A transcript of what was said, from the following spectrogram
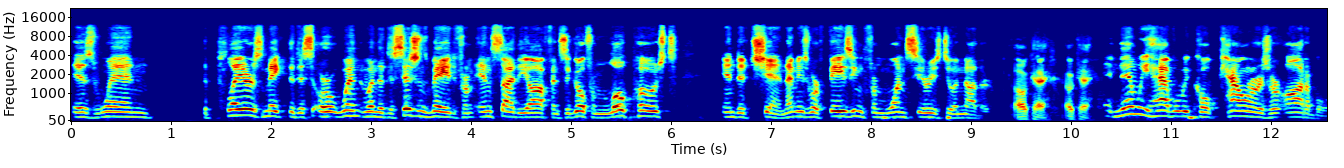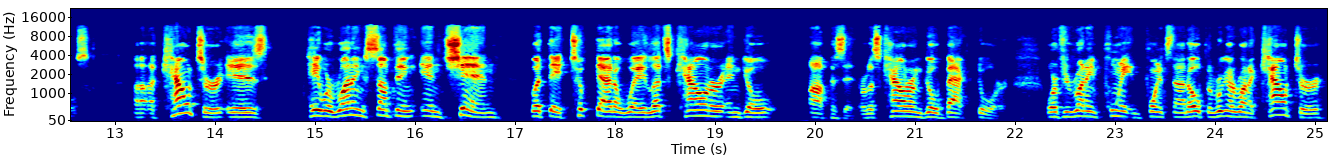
is when the players make the or when when the decision's made from inside the offense to go from low post into chin. That means we're phasing from one series to another. Okay. Okay. And then we have what we call counters or audibles. Uh, a counter is, hey, we're running something in chin, but they took that away. Let's counter and go opposite, or let's counter and go back door. Or if you're running point and point's not open, we're going to run a counter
